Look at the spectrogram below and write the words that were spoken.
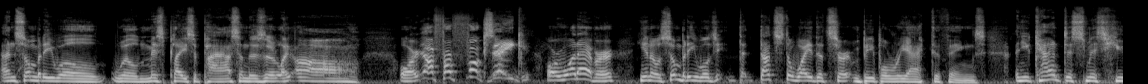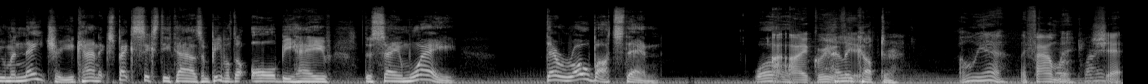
and somebody will, will misplace a pass and there's a, like, oh, or oh, for fuck's sake, or whatever. You know, somebody will. th- That's the way that certain people react to things, and you can't dismiss human nature. You can't expect sixty thousand people to all behave the same way. They're robots, then. Whoa! I- I agree with you. Helicopter. Oh yeah, they found me. plane. Shit,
